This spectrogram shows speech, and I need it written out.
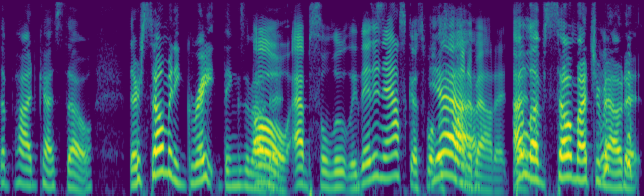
the podcast though. There's so many great things about oh, it. Oh, absolutely. They didn't ask us what was fun about it. I love so much about it.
